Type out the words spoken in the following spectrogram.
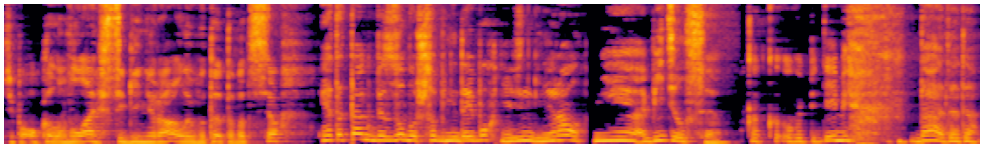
типа, около власти, генералы, вот это вот все. Это так без зуба, чтобы, не дай бог, ни один генерал не обиделся. Как в эпидемии. Да, да, да.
